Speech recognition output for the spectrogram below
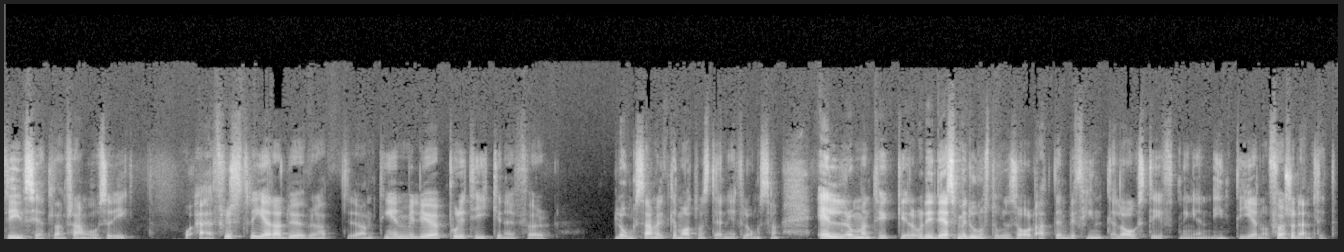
drivs ett land framgångsrikt och är frustrerad över att antingen miljöpolitiken är för långsam, eller klimatomställningen är för långsam, eller om man tycker, och det är det som är domstolens roll, att den befintliga lagstiftningen inte genomförs ordentligt.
